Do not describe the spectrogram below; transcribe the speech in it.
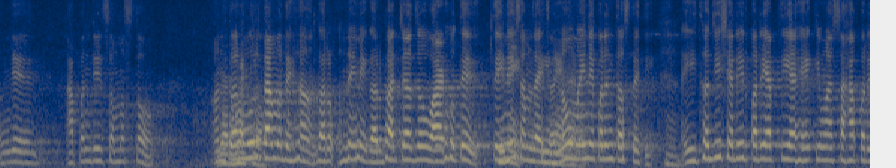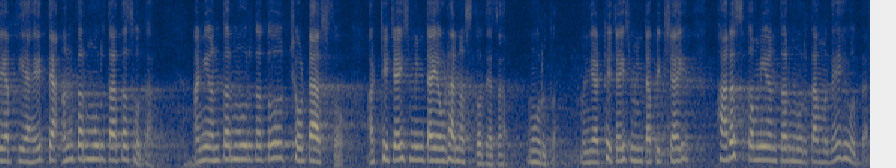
म्हणजे आपण जे समजतो अंतर्मुहूर्तामध्ये हा गर्भ नाही नाही गर्भाच्या जो वाढ होते ते नाही समजायचं. नऊ महिनेपर्यंत असते ती. इथं जी शरीर पर्याप्ती आहे किंवा सहा पर्याप्ती आहे त्या अंतर्मुहूर्तातच होतात. आणि अंतर्मुहूर्त तो छोटा असतो. अठ्ठेचाळीस मिनिटा एवढा नसतो त्याचा मुहूर्त. म्हणजे अठ्ठेचाळीस मिनिटापेक्षाही फारच कमी अंतर्मुहूर्तामध्ये हे होतात.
